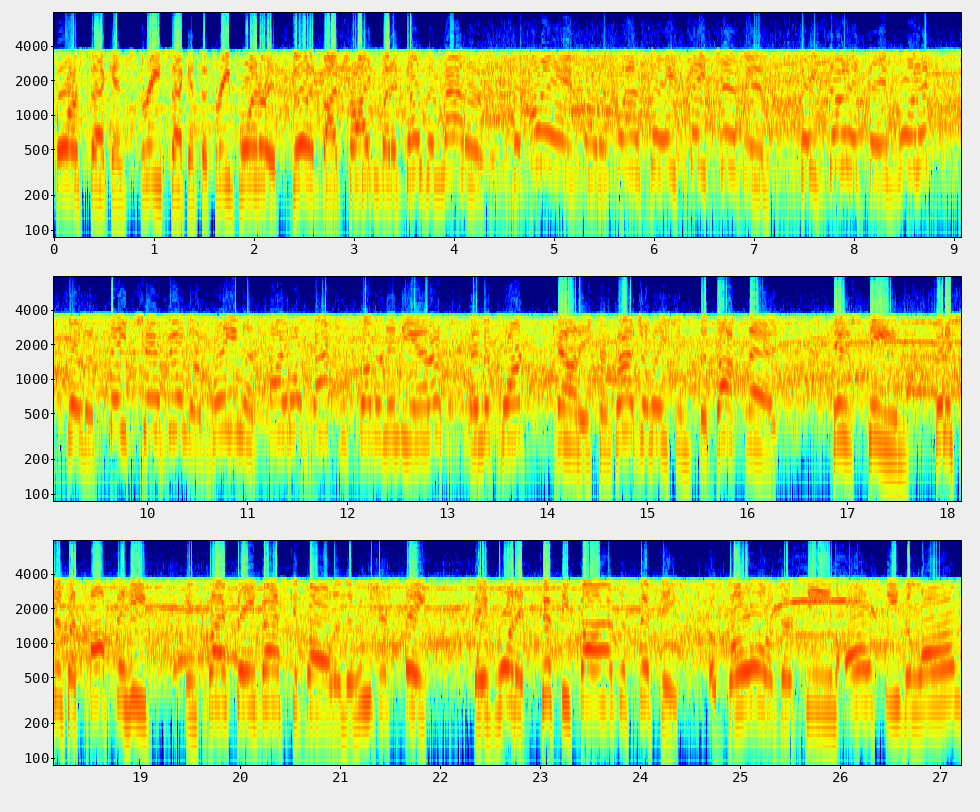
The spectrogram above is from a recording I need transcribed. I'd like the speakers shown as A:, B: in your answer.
A: Four seconds, three seconds, a three-pointer. It's good by Triton, but it doesn't matter. The Braves are the Class A state champion. They've done it. They've won it. They're the state champion. They're bringing a title back to Southern Indiana and to Clark County. Congratulations to Doc Nash. His team finishes atop the heap in Class A basketball in the Hoosier State. They've won it 55 to 50, a goal of their team all season long.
